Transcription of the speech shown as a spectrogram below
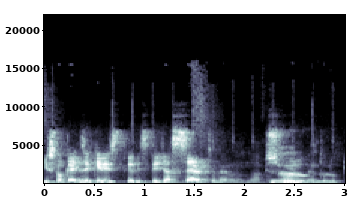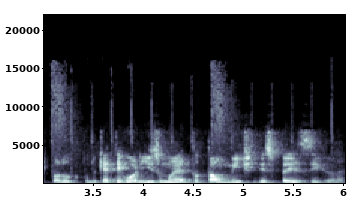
Isso não quer dizer que ele, que ele esteja certo, né? No absurdo, né? Tudo, tudo, tudo que é terrorismo é totalmente desprezível, né?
